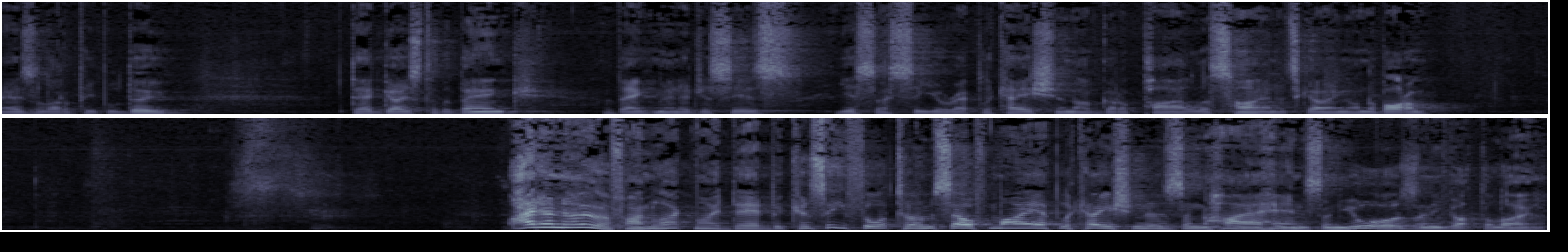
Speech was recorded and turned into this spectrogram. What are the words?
as a lot of people do. Dad goes to the bank, the bank manager says, Yes, I see your application. I've got a pile this high and it's going on the bottom. I don't know if I'm like my dad because he thought to himself, my application is in higher hands than yours, and he got the loan.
